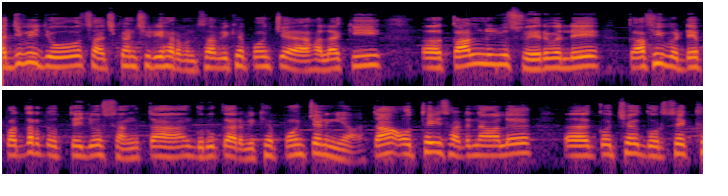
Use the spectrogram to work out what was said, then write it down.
ਅੱਜ ਵੀ ਜੋ ਸੱਚਖੰਡ ਸ੍ਰੀ ਹਰਮੰਦਰ ਸਾਹਿਬ ਵਿਖੇ ਪਹੁੰਚਿਆ ਹੈ। ਹਾਲਾਂਕਿ ਕੱਲ ਨੂੰ ਜੋ ਸਵੇਰ ਵੇਲੇ ਕਾਫੀ ਵੱਡੇ ਪੱਧਰ ਦੇ ਉੱਤੇ ਜੋ ਸੰਗਤਾਂ ਗੁਰੂ ਘਰ ਵਿਖੇ ਪਹੁੰਚਣਗੀਆਂ, ਤਾਂ ਉੱਥੇ ਹੀ ਸਾਡੇ ਨਾਲ ਕੁਝ ਗੁਰਸਿੱਖ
